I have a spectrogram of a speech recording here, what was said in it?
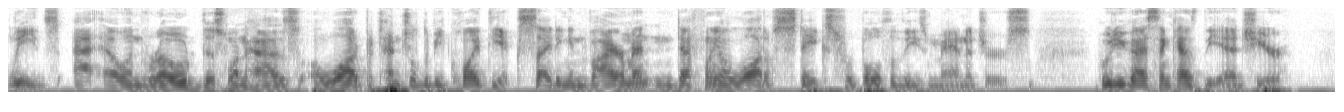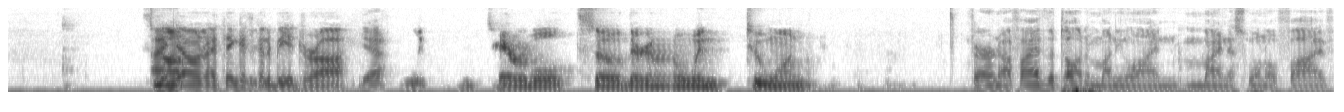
Leeds at Elland Road. This one has a lot of potential to be quite the exciting environment, and definitely a lot of stakes for both of these managers. Who do you guys think has the edge here? It's I not don't. I think it's gonna be a draw. Yeah. terrible, so they're gonna win two one. Fair enough. I have the Tottenham money line minus 105.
